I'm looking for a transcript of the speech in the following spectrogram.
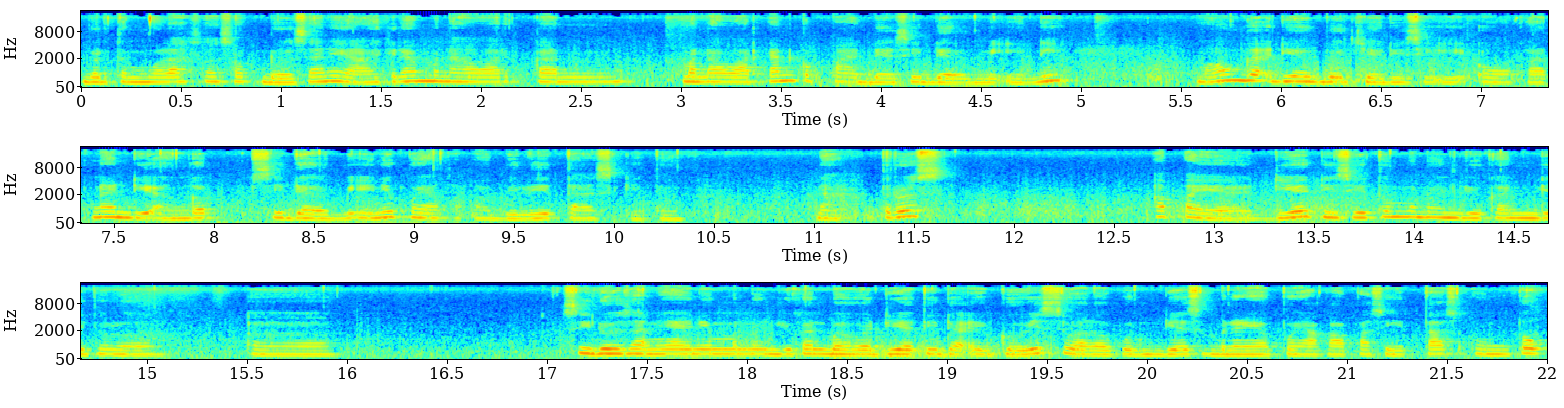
bertemulah sosok dosen yang akhirnya menawarkan menawarkan kepada si Delmi ini mau nggak dia buat jadi CEO karena dianggap si Delmi ini punya kapabilitas gitu. Nah terus apa ya? Dia di situ menunjukkan gitu loh uh, si dosennya ini menunjukkan bahwa dia tidak egois walaupun dia sebenarnya punya kapasitas untuk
